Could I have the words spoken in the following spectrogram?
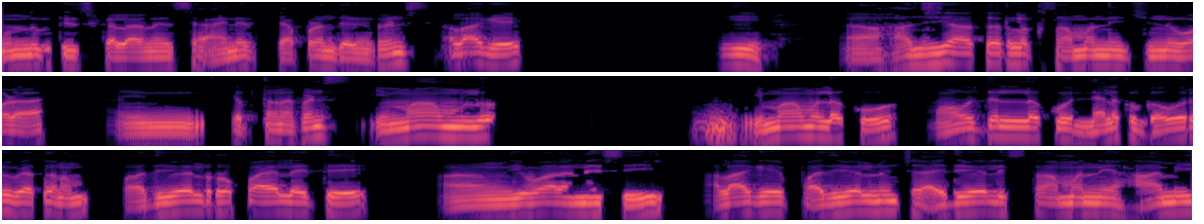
ముందుకు తీసుకెళ్ళాలనేసి ఆయన చెప్పడం జరిగింది. ఫ్రెండ్స్ అలాగే ఈ హజ్ యాత్రలకు సంబంధించింది కూడా చెప్తున్నా ఫ్రెండ్స్ ఇమాములు ఇమాములకు మౌజులకు నెలకు గౌరవ వేతనం పదివేల రూపాయలు అయితే ఇవ్వాలనేసి అలాగే పదివేల నుంచి ఐదు వేలు ఇస్తామని హామీ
